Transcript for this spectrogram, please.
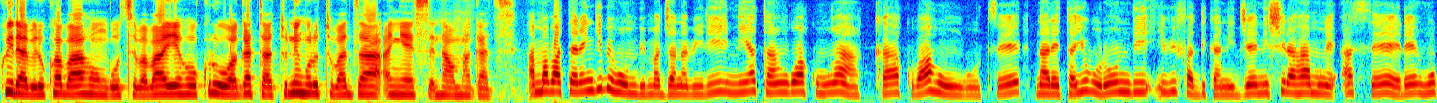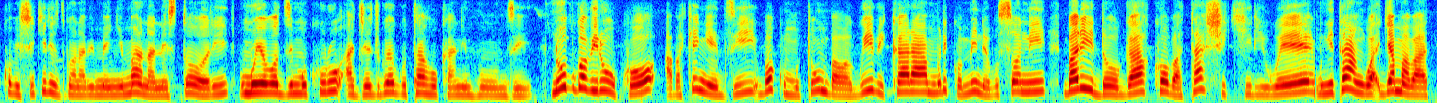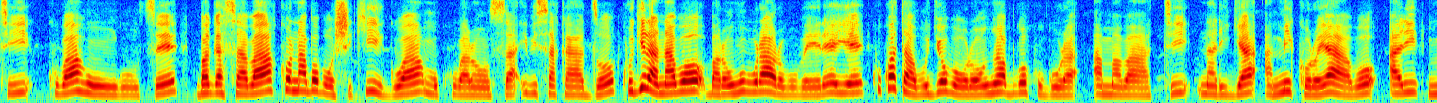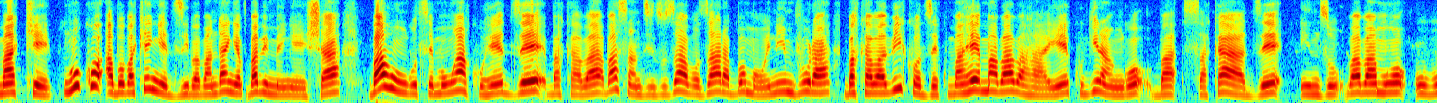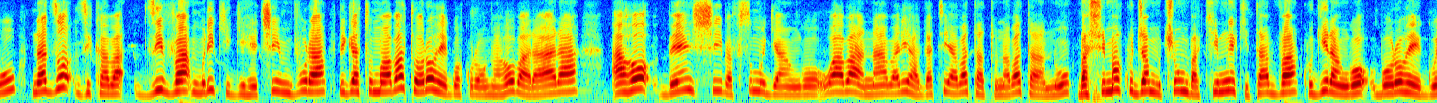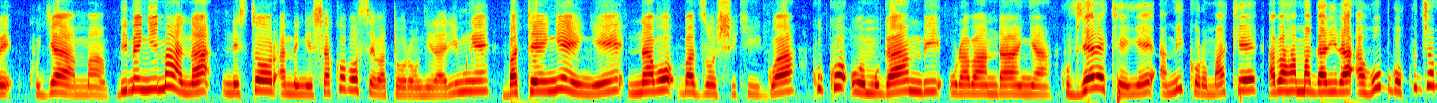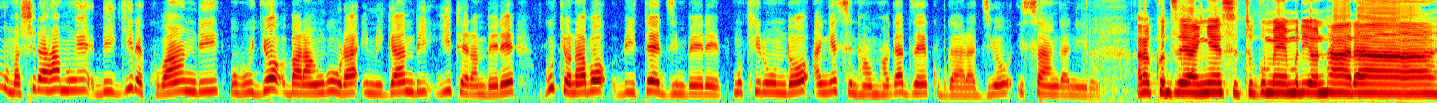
kwirabira uko abahungutse babayeho kuri uwa gatatu n'inkuru tubaza anyese ntawe mpagaze amabati arenga ibihumbi majana abiri niyo atangwa ku mwaka kuboneka ku bahungutse na leta y'u Burundi ibifadikanije n'ishirahamwe ACR nk'uko bishikirizwa na Bimenyimana Nestori umuyobozi mukuru ajejwe gutahukana impunzi nubwo biruko abakenyezi bo ku mutumba wa Rwibikara muri komine Busoni baridoga ko batashikiriwe mu itangwa ry'amabati ku bahungutse bagasaba ko nabo boshikigwa mu kubaronsa ibisakazo kugira nabo baronke uburaro bubereye kuko ata buryo boronka nk'ubwo kugura amabati na rya amikoro yabo ari make nk'uko abo bakenyezi babandanya babimenyesha bahungutse mu mwaka uhedze bakaba basanze inzu zabo zarabomowe n'imvura bakaba bikoze ku mahema babahaye kugira ngo basakaze inzu babamwo ubu nazo zikaba ziva muri iki gihe cy'imvura bigatuma batoroherwa kuronka aho barara aho benshi bafise umuryango w'abana bari hagati ya batatu na batanu bashi bashima kuja mu cumba kimwe kitava kugira ngo boroherwe kuryama Bimenyimana Nestor amenyesha ko bose batoronkera rimwe batenyenye nabo bazoshikirwa kuko uwo mugambi urabandanya ku byerekeye amikoro make abahamagarira ahubwo kujya mu mashyirahamwe bigire ku bandi uburyo barangura imigambi y'iterambere gutyo nabo biteza imbere mu kirundo anyesi mpagaze ku bwa radiyo isanganiro arakoze anyesi tugume muri iyo ntara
